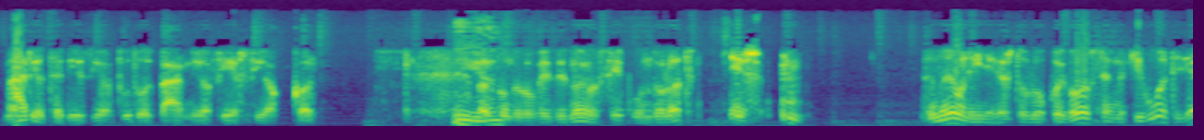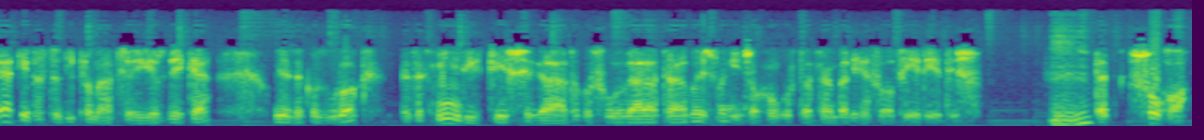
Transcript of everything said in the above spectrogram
Mária Terézia tudott bánni a férfiakkal. Igen. Azt gondolom, hogy ez egy nagyon szép gondolat, és ez nagyon lényeges dolog, hogy valószínűleg neki volt egy elképesztő diplomáciai érzéke, hogy ezek az urak, ezek mindig készséggel álltak a szolgálatába, és megint csak hangoztatnám belépve a férjét is. Uh-huh. Tehát soha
